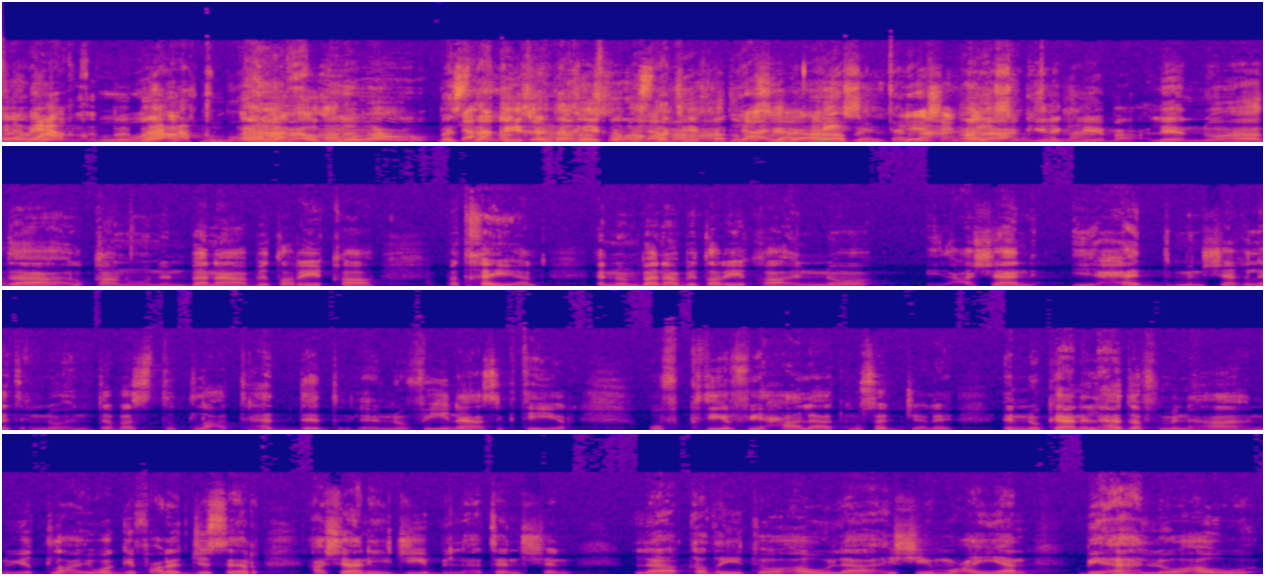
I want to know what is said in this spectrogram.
بيعاقبوه؟ بيعاقبوه. بس ضد. دقيقة بس. آه، ليش أنت ليش؟ أنت- أنا أحكي لك؟ ليه مع لأنه هذا القانون انبنى بطريقة بتخيل إنه انبنى بطريقة إنه عشان يحد من شغلة إنه أنت بس تطلع تهدد لأنه في ناس كتير وفي كتير في حالات مسجلة إنه كان الهدف منها إنه يطلع يوقف على الجسر عشان يجيب الاتنشن لقضيته أو لإشي معين بأهله أو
